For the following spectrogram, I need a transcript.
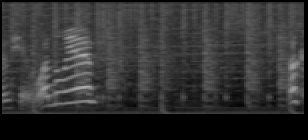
nam się ładuje. Ok,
